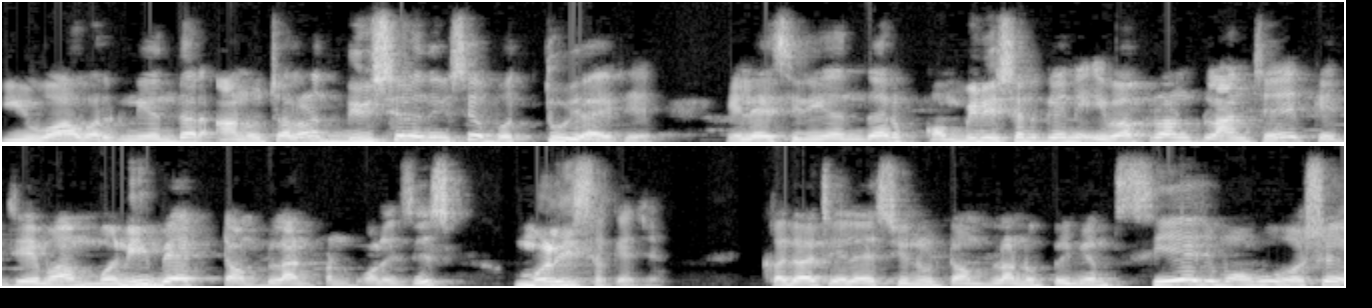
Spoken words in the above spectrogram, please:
યુવા વર્ગની અંદર આનું ચલણ દિવસે ને દિવસે વધતું જાય છે. એલઆઈસીની અંદર કોમ્બિનેશન કરીને એવા ત્રણ પ્લાન છે કે જેમાં મની બેક ટર્મ પ્લાન પણ પોલિસીસ મળી શકે છે. કદાચ એલઆઈસીનું ટર્મ પ્લાનનું પ્રીમિયમ સેજ મોંઘું હશે,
